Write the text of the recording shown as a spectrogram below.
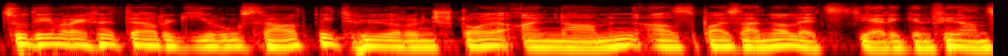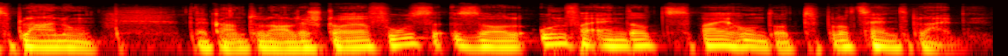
Zudem rechnet der Regierungsrat mit höheren Steuereinnahmen als bei seiner letztjährigen Finanzplanung. Der kantonale Steuerfuß soll unverändert bei 100 Prozent bleiben.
